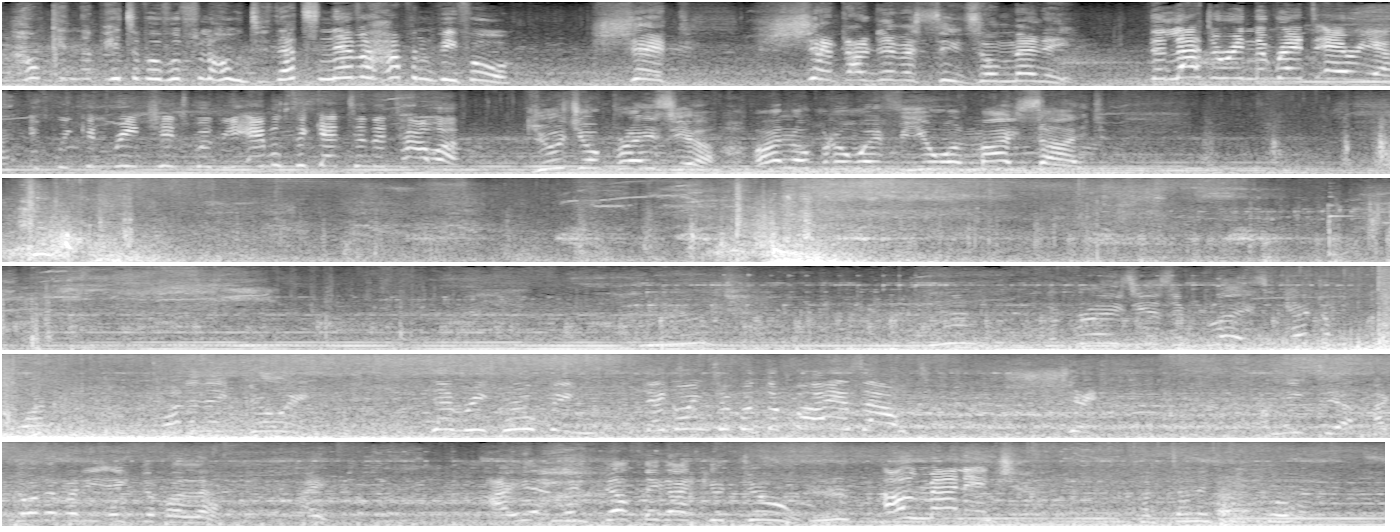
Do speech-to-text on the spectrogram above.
How can the pit have overflowed? That's never happened before! Shit! Shit, I've never seen so many! The ladder in the red area. If we can reach it, we'll be able to get to the tower. Use your brazier. I'll open a way for you on my side. I... There's nothing I can do! I'll manage. I've done it before.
